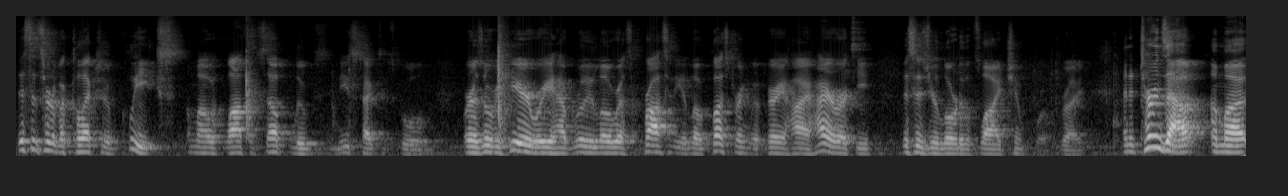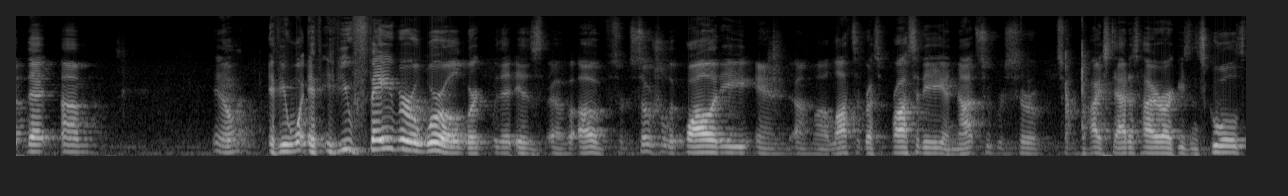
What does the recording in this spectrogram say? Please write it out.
This is sort of a collection of cliques with lots of self-loops in these types of schools. Whereas over here, where you have really low reciprocity and low clustering but very high hierarchy, this is your Lord of the Fly chimp world, right? And it turns out um, uh, that um, you know, if you, if, if you favor a world where, that is of, of sort of social equality and um, uh, lots of reciprocity and not super high status hierarchies in schools,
